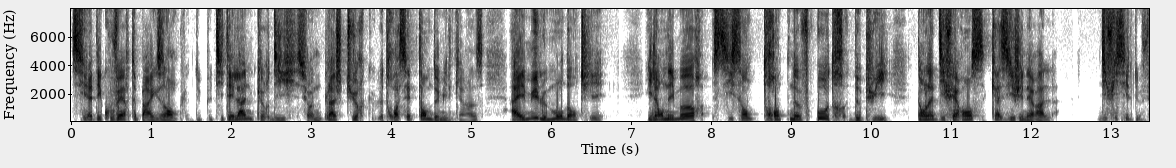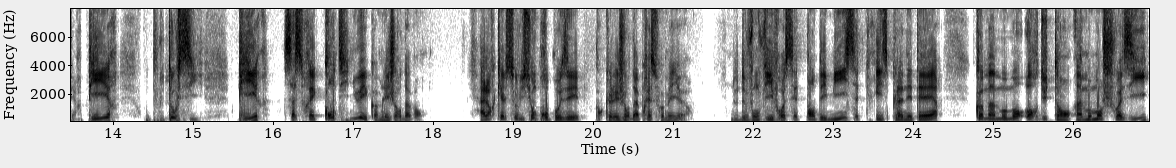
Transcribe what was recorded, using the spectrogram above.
si la découverte, par exemple, du petit Elan Kurdi sur une plage turque le 3 septembre 2015 a ému le monde entier, il en est mort 639 autres depuis, dans l'indifférence quasi générale. Difficile de faire pire, ou plutôt si, pire, ça serait continuer comme les jours d'avant. Alors quelle solution proposer pour que les jours d'après soient meilleurs? Nous devons vivre cette pandémie, cette crise planétaire, comme un moment hors du temps, un moment choisi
